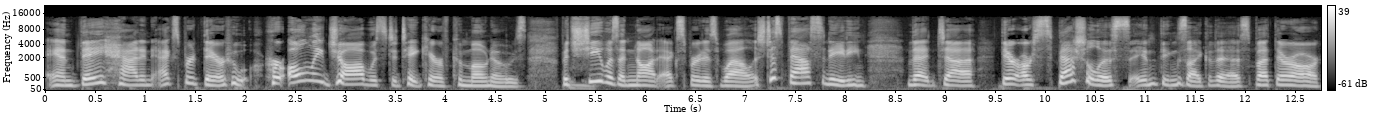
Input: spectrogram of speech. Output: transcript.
and they had an expert there who her only job was to take care of kimonos, but she was a knot expert as well. It's just fascinating that uh, there are specialists in things like this, but there are.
